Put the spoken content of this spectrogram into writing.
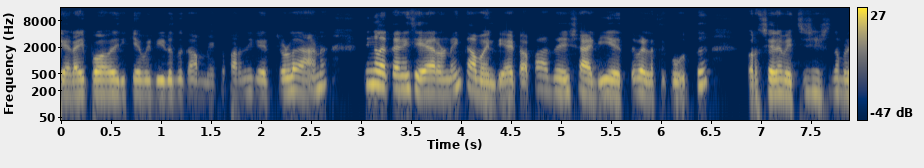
കേടായി പോകാതിരിക്കാൻ വേണ്ടി ഇടുന്ന അമ്മയൊക്കെ പറഞ്ഞ് കേട്ടിട്ടുള്ളതാണ്. നിങ്ങളൊക്കെ അങ്ങനെ ചെയ്യാറുണ്ടെങ്കിൽ കമന്റ് ചെയ്യാം കേട്ടോ. അപ്പോൾ അത് ശേഷം അടിയെടുത്ത് വെള്ളത്തിൽ കൂത്ത് കുറച്ച് നേരം വെച്ച ശേഷം നമ്മൾ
